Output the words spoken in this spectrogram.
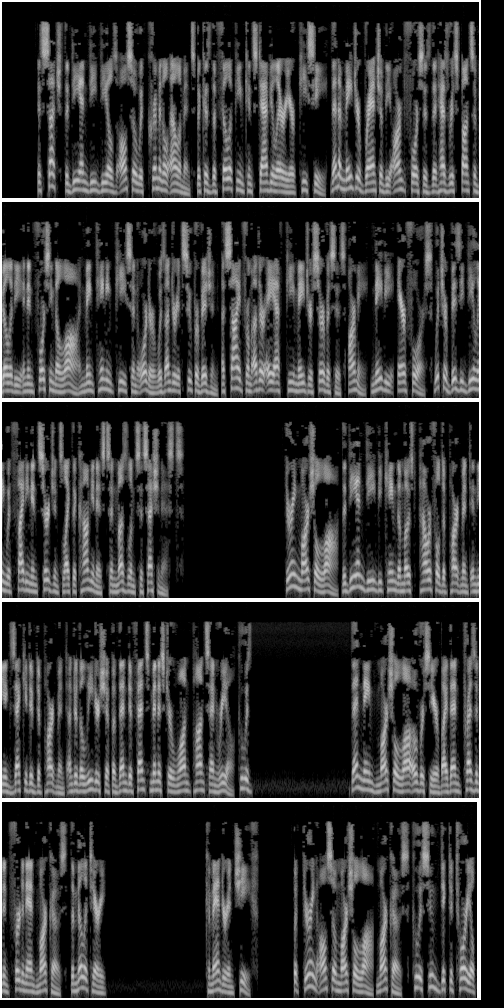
As such, the DND deals also with criminal elements because the Philippine Constabulary or PC, then a major branch of the armed forces that has responsibility in enforcing the law and maintaining peace and order was under its supervision, aside from other AFP major services Army, Navy, Air Force, which are busy dealing with fighting insurgents like the Communists and Muslim secessionists. During martial law, the DND became the most powerful department in the executive department under the leadership of then Defense Minister Juan Ponce Enrile, who was then named martial law overseer by then President Ferdinand Marcos, the military commander-in-chief. But, during also martial law, Marcos, who assumed dictatorial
